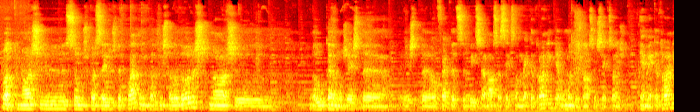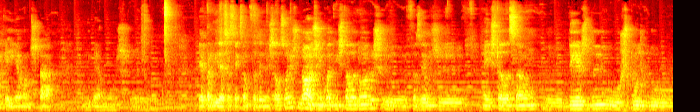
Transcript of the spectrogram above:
Pronto, nós uh, somos parceiros da Quaternos enquanto instaladores, nós uh, alocamos esta, esta oferta de serviço à nossa secção de mecatrónica, uma das nossas secções é mecatrónica e é onde está, digamos, uh, é a partir dessa secção que fazemos instalações. Nós, enquanto instaladores, eh, fazemos eh, a instalação eh, desde o estudo,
